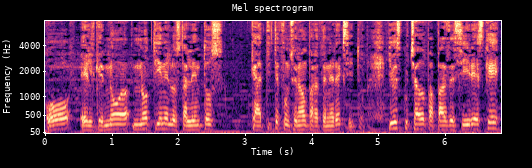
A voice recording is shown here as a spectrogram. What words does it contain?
o el que no, no tiene los talentos que a ti te funcionaron para tener éxito. Yo he escuchado papás decir, es que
